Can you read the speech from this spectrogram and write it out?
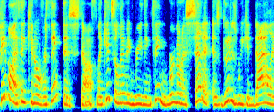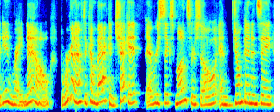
people I think can overthink this stuff. Like it's a living, breathing thing. We're going to set it as good as we can dial it in right now, but we're going to have to come back and check it every six months or so and jump in and say,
